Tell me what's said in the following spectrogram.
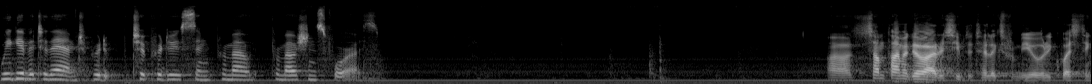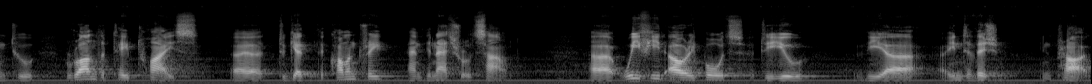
we give it to them to, produ- to produce and promote promotions for us. Uh, some time ago, I received a telex from you requesting to run the tape twice uh, to get the commentary and the natural sound. Uh, we feed our reports to you via Intervision in Prague.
